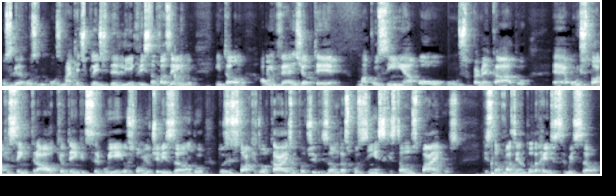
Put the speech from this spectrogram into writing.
os, os, os marketplaces de delivery estão fazendo. Então, ao invés de eu ter uma cozinha ou um supermercado é, um estoque central que eu tenho que distribuir, eu estou me utilizando dos estoques locais, eu estou utilizando das cozinhas que estão nos bairros, que estão fazendo toda a redistribuição.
